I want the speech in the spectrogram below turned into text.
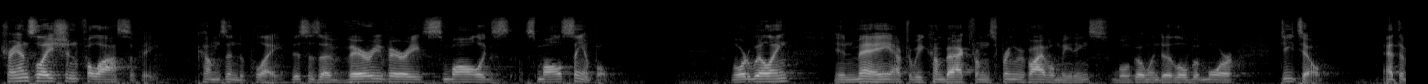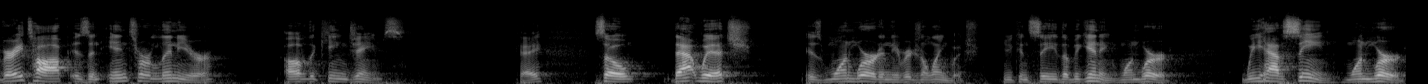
Translation philosophy comes into play. This is a very, very small, small sample. Lord willing, in May, after we come back from the spring revival meetings, we'll go into a little bit more detail. At the very top is an interlinear of the King James. Okay? So, that which is one word in the original language. You can see the beginning, one word. We have seen, one word.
